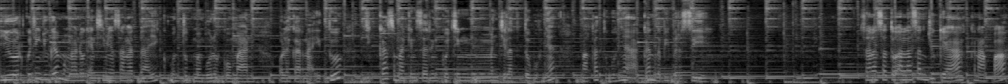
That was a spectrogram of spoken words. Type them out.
Liur kucing juga mengandung enzim yang sangat baik untuk membunuh kuman. Oleh karena itu, jika semakin sering kucing menjilat tubuhnya, maka tubuhnya akan lebih bersih. Salah satu alasan juga kenapa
